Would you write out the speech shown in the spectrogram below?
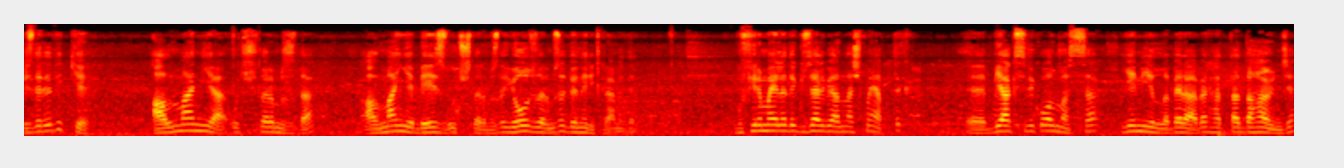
Biz de dedik ki Almanya uçuşlarımızda, Almanya bezli uçuşlarımızda yolcularımıza döner ikram edelim. Bu firmayla da güzel bir anlaşma yaptık. Ee, bir aksilik olmazsa yeni yılla beraber hatta daha önce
